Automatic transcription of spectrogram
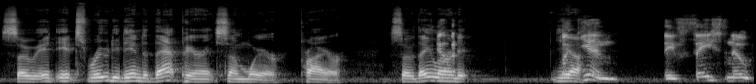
so it, it's rooted into that parent somewhere prior so they learned yeah, it yeah again they faced no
